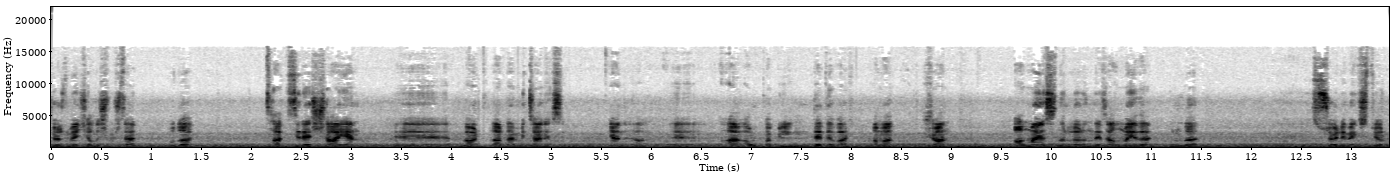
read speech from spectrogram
çözmeye çalışmışlar. Bu da takdire şayan e, artılardan bir tanesi. Yani e, Avrupa Birliği'nde de var ama şu an Almanya sınırlarındayız. Almanya'da bunu da e, söylemek istiyorum.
